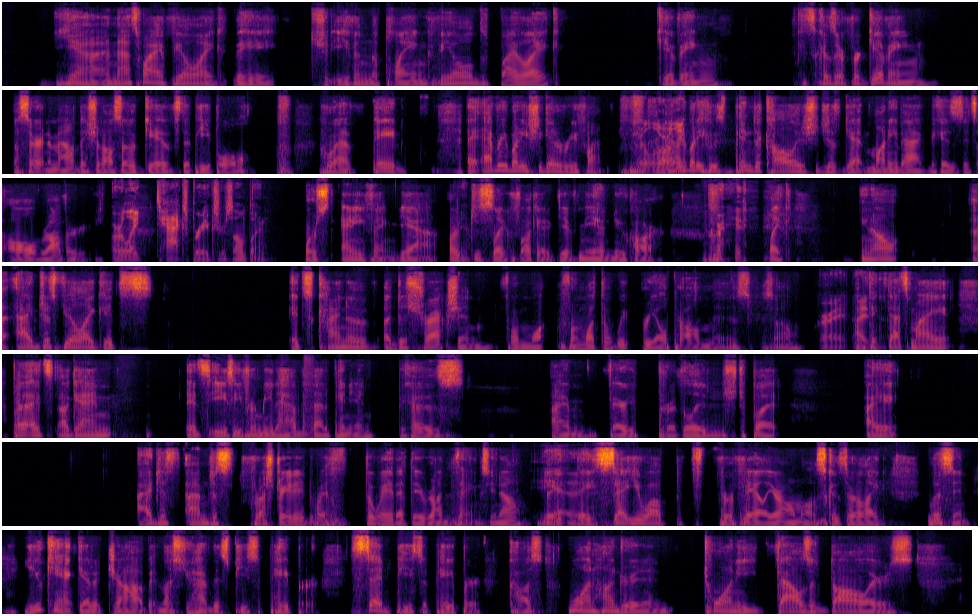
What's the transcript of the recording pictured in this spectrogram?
Yeah, and that's why I feel like they should even the playing field by like giving because they're forgiving a certain amount. They should also give the people who have paid. Everybody should get a refund. Or like, Everybody who's been to college should just get money back because it's all robbery or like tax breaks or something. or anything. Yeah, or just like fuck it, give me a new car. right. like you know uh, i just feel like it's it's kind of a distraction from what from what the w- real problem is so Right. i, think that's my but it's again it's easy for me to have that opinion because i'm very privileged but i i just i'm just frustrated with the way that they run things you know? They Yeah. they set you up for failure almost because they're like listen you can't get a job unless you have this piece of paper. Said piece of paper costs $120000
